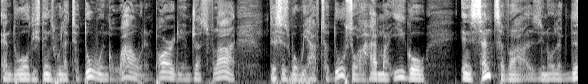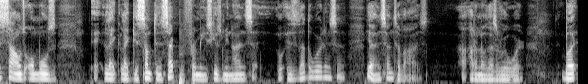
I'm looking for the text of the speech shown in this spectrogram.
and do all these things we like to do and go out and party and just fly, this is what we have to do. So I had my ego incentivized, you know, like this sounds almost eh, like like it's something separate from me. Excuse me, not is that the word incent? Yeah, incentivized. I don't know if that's a real word, but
